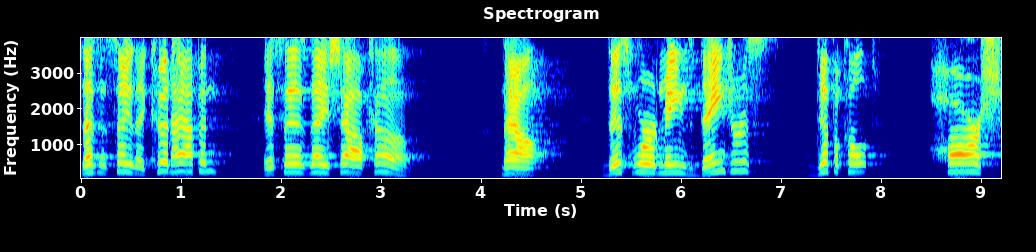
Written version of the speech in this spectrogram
doesn't say they could happen. It says they shall come. Now, this word means dangerous, difficult, harsh,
